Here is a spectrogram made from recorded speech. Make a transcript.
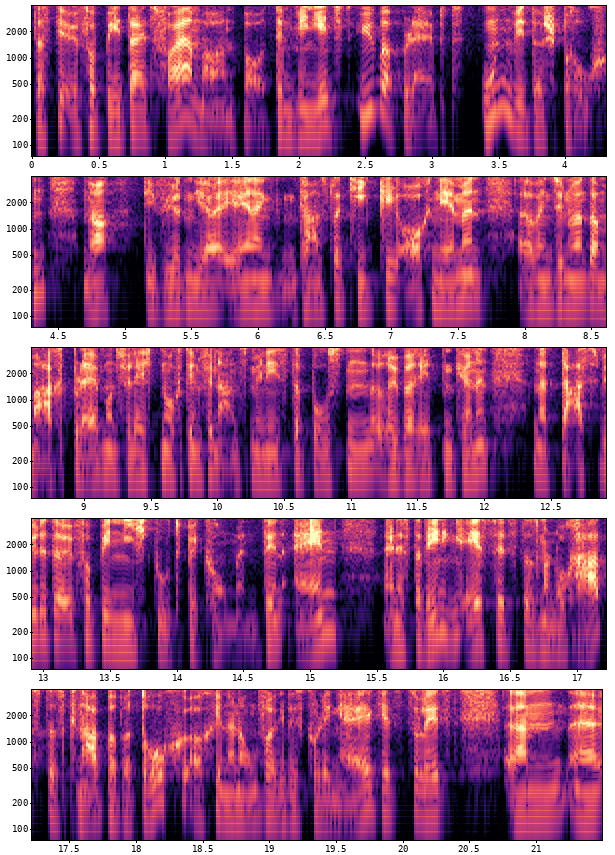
dass die ÖVP da jetzt Feuermauern baut. Denn wenn jetzt überbleibt, unwidersprochen, na, die würden ja eher einen Kanzler Kickel auch nehmen, äh, wenn sie nur an der Macht bleiben und vielleicht noch den Finanzministerposten rüber retten können. Na, das würde der ÖVP nicht gut bekommen. Denn ein, eines der wenigen Assets, das man noch hat, das knapp aber doch, auch in einer Umfrage des Kollegen Hayek jetzt zuletzt, ähm, äh,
